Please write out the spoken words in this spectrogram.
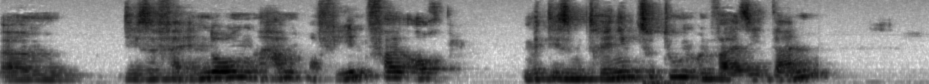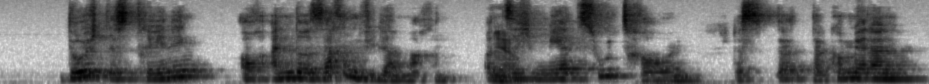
ähm, diese Veränderungen haben auf jeden Fall auch mit diesem Training zu tun und weil sie dann durch das Training auch andere Sachen wieder machen und ja. sich mehr zutrauen. Das, da, da kommen ja dann,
